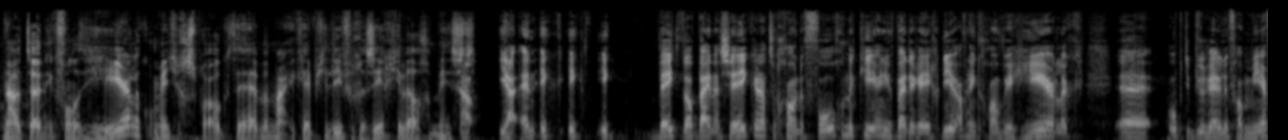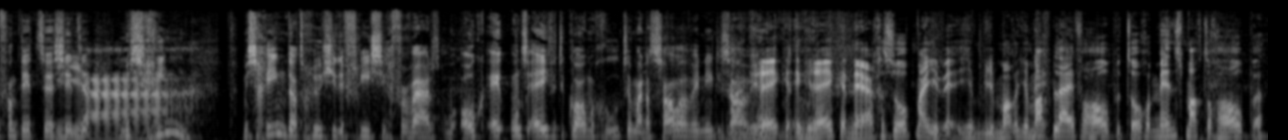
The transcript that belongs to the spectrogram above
Nou Teun, ik vond het heerlijk om met je gesproken te hebben, maar ik heb je lieve gezichtje wel gemist. Nou, ja, en ik, ik, ik weet wel bijna zeker dat we gewoon de volgende keer... in geval bij de reguliere aflevering... gewoon weer heerlijk eh, op de burelen van meer van dit eh, zitten. Ja. Misschien... Misschien dat Guusje de Vries zich verwaardigt om ook e- ons even te komen groeten. Maar dat zal wel weer niet. Die zal Nou, ik, weer reken, ik reken nergens op, maar je, je, je mag, je mag Nee. blijven hopen, toch? Een mens mag toch hopen?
